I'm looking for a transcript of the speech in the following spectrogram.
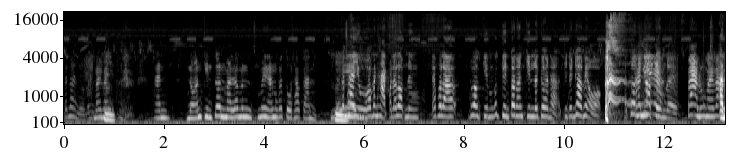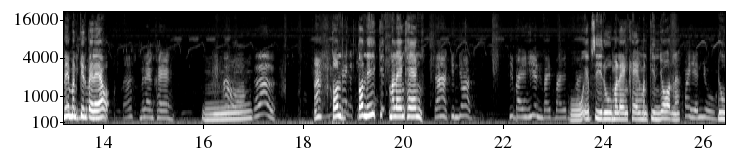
จะนั่นอยู่มันไม่อืไม่มอันหนอนกินต้นมันแล้วมันไม่งั้นมันก็โตเท่ากันอืม ก็ใช่อยู่ว่ามันหักไปแล้วรอบนึง แล้วพอเรา ด้วงกินมันก็กินต้นนั้นกินเหลือเกินอะ กินจนยอดไม่ออกแต่ต้นนี้ยอดเต็มเลยป้ารู้ไหมว่าอันนี้มันกินไปแล้วนะแมลงแครงอือ้าวเหรอมเอออะต้นต้นนี้กิแมลงแคงจ้ากินยอด ที่ใบเฮี้ยนใบใบโอ้ใบเอฟซีดูแมลงแคงมันกินยอดนะ ค่อยเห็นอยู่ดู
